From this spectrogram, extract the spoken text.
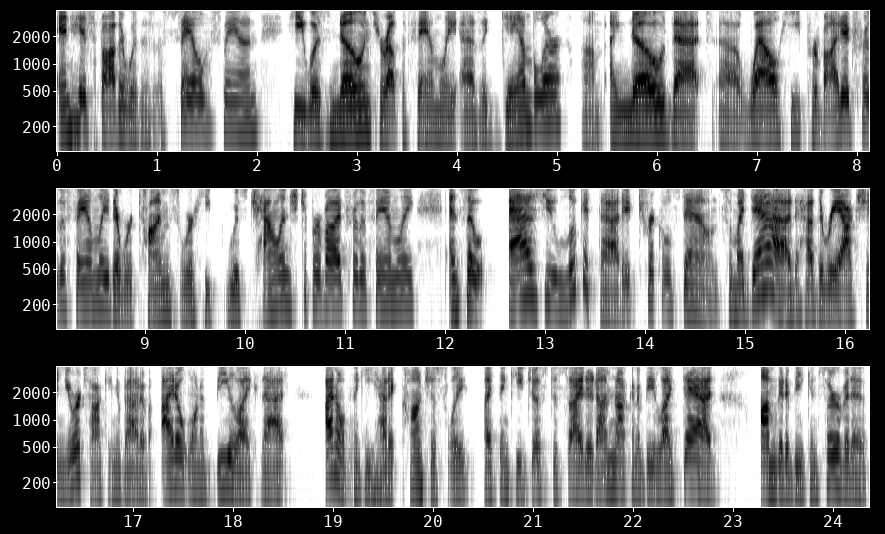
and his father was a salesman. He was known throughout the family as a gambler. Um, I know that uh, while he provided for the family, there were times where he was challenged to provide for the family. And so as you look at that, it trickles down. So my dad had the reaction you're talking about of, I don't want to be like that. I don't think he had it consciously. I think he just decided, I'm not going to be like dad. I'm going to be conservative.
